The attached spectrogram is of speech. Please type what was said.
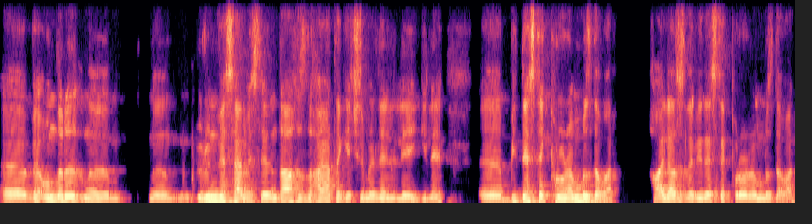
e, ve onları e, e, ürün ve servislerini daha hızlı hayata geçirmeleriyle ilgili e, bir destek programımız da var. Hali hazırda bir destek programımız da var.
